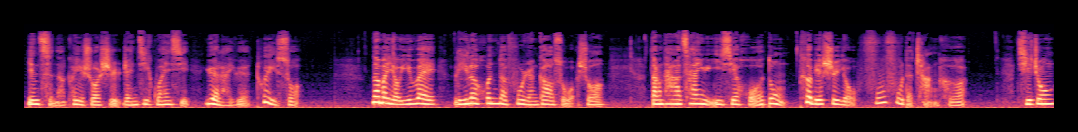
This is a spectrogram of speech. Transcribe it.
因此呢，可以说是人际关系越来越退缩。那么，有一位离了婚的妇人告诉我说，当他参与一些活动，特别是有夫妇的场合，其中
